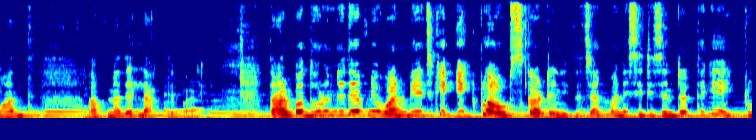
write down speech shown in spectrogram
মান্থ আপনাদের লাগতে পারে। তারপর ধরুন যদি আপনি ওয়ান বিএইচকে একটু আউটস্কার্টে নিতে চান মানে সিটি সেন্টার থেকে একটু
